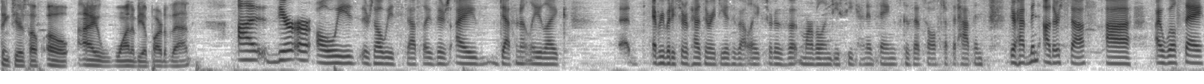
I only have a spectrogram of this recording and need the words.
think to yourself, "Oh, I want to be a part of that"? Uh, there are always there's always stuff like there's I definitely like everybody sort of has their ideas about like sort of uh, Marvel and DC kind of things because that's all stuff that happens. There have been other stuff. Uh, I will say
